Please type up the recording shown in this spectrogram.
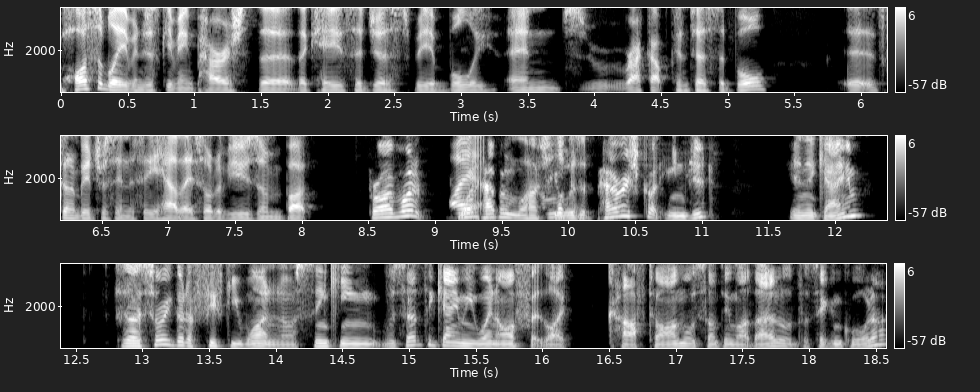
possibly even just giving Parish the the keys to just be a bully and rack up contested ball. It's going to be interesting to see how they sort of use him. But Brian, what I- what happened last I'm year? Was looking- it Parish got injured in a game? Because I saw he got a fifty-one, and I was thinking, was that the game he went off at like half time or something like that, or the second quarter?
